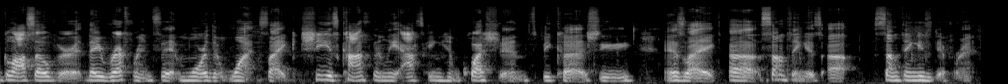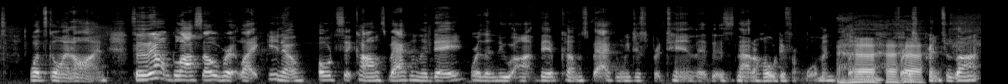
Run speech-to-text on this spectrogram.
gloss over it. They reference it more than once. Like she is constantly asking him questions because she is like, uh, something is up, something is different. What's going on? So they don't gloss over it like, you know, old sitcoms back in the day where the new Aunt Viv comes back and we just pretend that it's not a whole different woman, but Fresh Prince's aunt.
